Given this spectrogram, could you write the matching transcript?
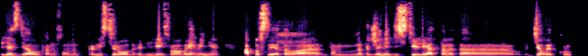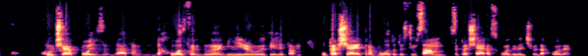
я сделал, там, условно, проинвестировал один день своего времени, а после этого, там, на протяжении 10 лет, там, это делает куча пользы, да, там, доход генерирует или, там, упрощает работу, то есть тем самым сокращая расходы, увеличивая доходы.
